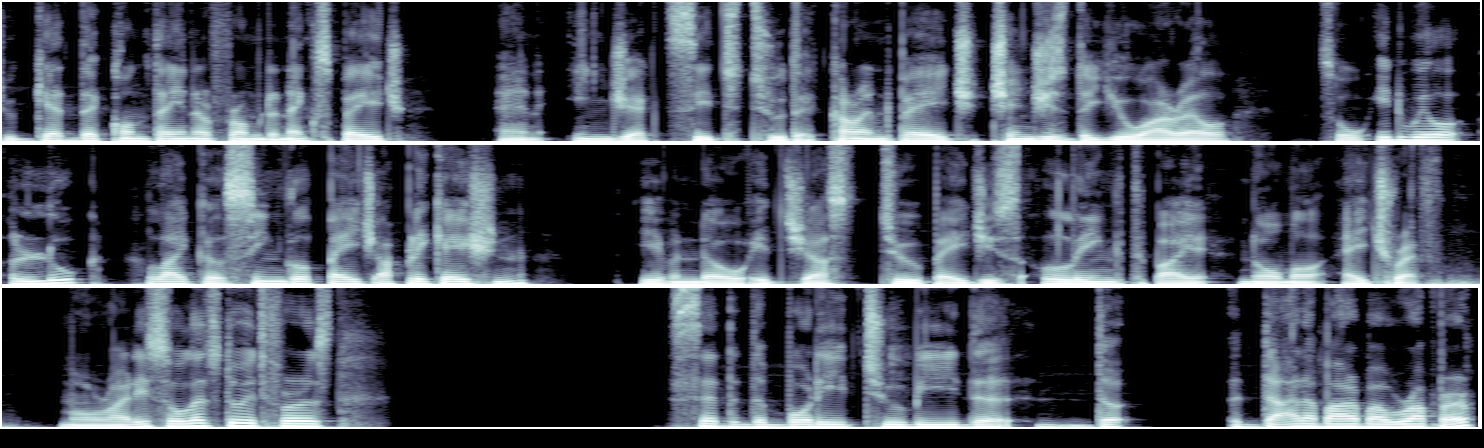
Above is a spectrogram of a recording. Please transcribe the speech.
to get the container from the next page and injects it to the current page, changes the URL. So it will look like a single page application, even though it's just two pages linked by normal href. Alrighty, so let's do it first. Set the body to be the, the data barba wrapper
